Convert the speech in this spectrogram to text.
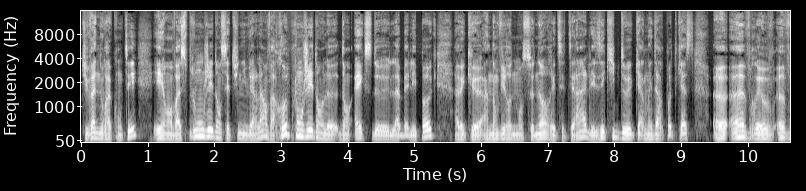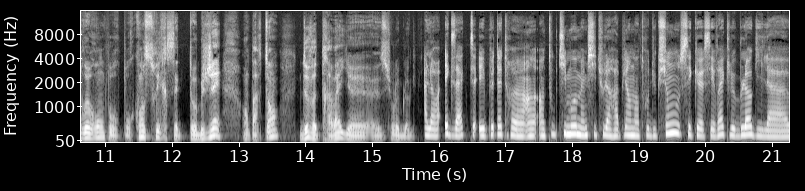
tu vas nous raconter. Et on va se plonger dans cet univers-là. On va replonger dans, le, dans Aix de la belle époque avec euh, un environnement sonore, etc. Les équipes de Carnet d'Art Podcast œuvreront pour, pour construire cet objet en partant de votre travail euh, euh, sur le blog. Alors exact, et peut-être euh, un, tout petit mot, même si tu l'as rappelé en introduction, c'est que c'est vrai que le blog, il a,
